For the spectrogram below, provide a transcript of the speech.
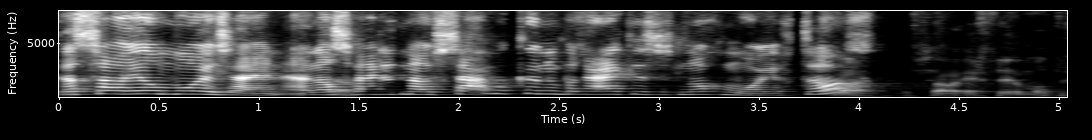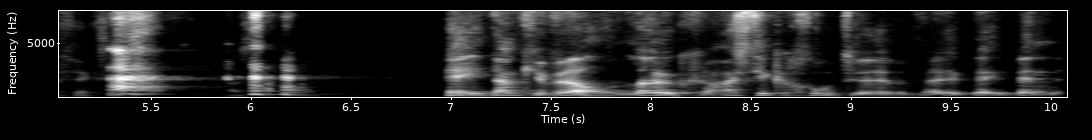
dat zou heel mooi zijn. En als Ja. wij dat nou samen kunnen bereiken, is het nog mooier, toch? Nou, dat zou echt helemaal te gek zijn. Hartstikke leuk. hey, dankjewel. Leuk, hartstikke goed. Eh, ik ben- ik ben,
